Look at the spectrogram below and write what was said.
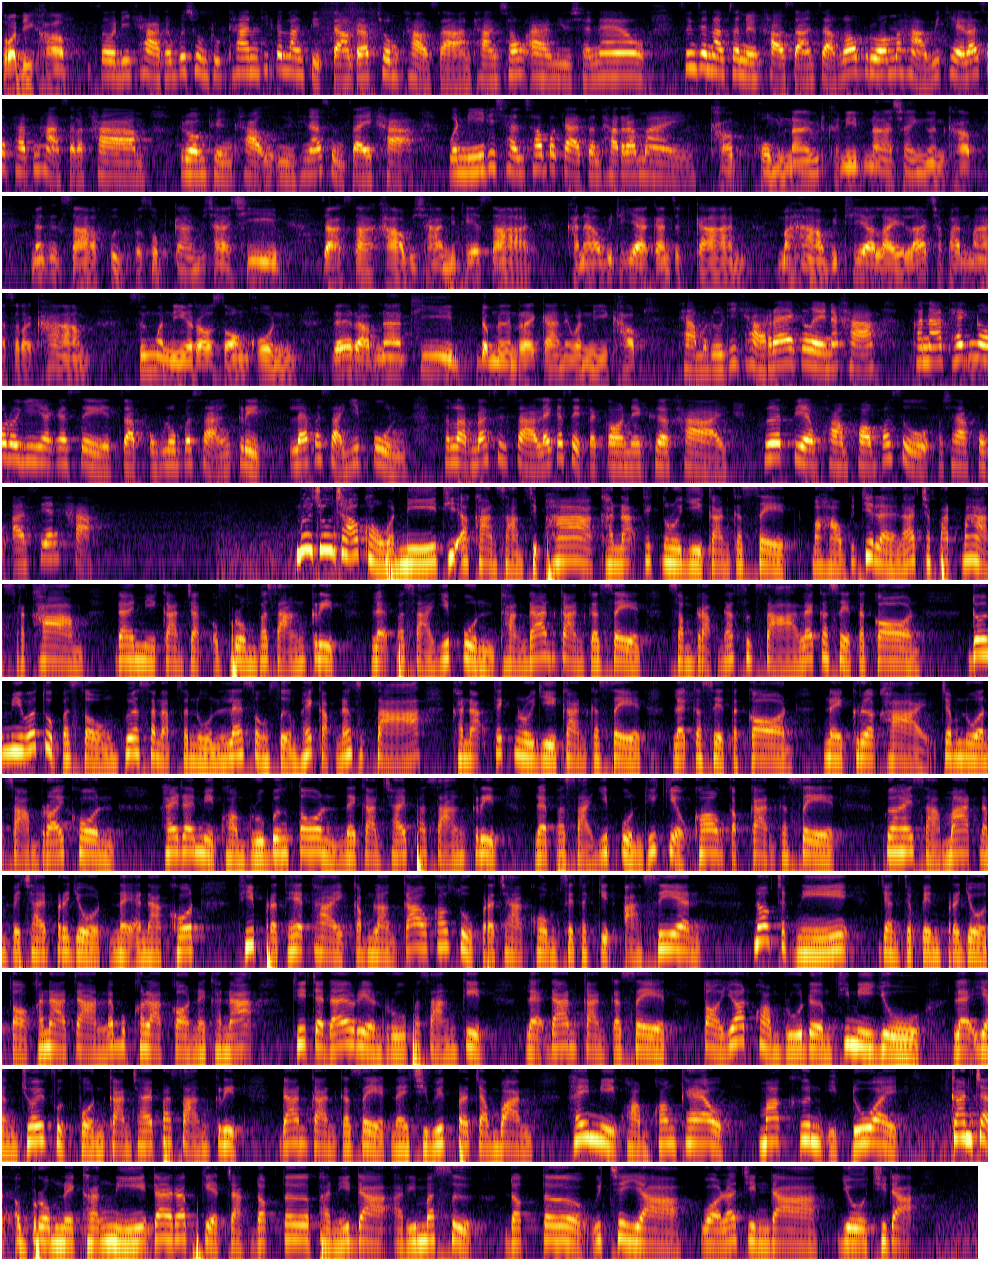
สวัสดีครับ สวัสดีค่ะท่านผู้ชมทุกท่านที่กำลังติดตามรับชมข่าวสารทางช่อง RMU Channel ซึ่งจะนำเสนอข่าวสารจากรอบรั้วมหาวิทยาลัยราชภัฏมหาสารคาม รวมถึงข่าวอื่น ๆ ที่น่าสนใจค่ะ วันนี้ดิฉันชอบประกาศจันทรมัย ครับ ผมนายวิทย์คณิตนาชัยเงินครับ นักศึกษาฝึกประสบการณ์วิชาชีพ จากสาขาวิชานิเทศศาสตร์ คณะวิทยาการจัดการ มหาวิทยาลัยราชภัฏมหาสารคาม ซึ่งวันนี้เราสองคนได้รับหน้าที่ดำเนินรายการในวันนี้ครับค่ะมาดูที่ข่าวแรกกันเลยนะคะ คณะเทคโนโลยีการเกษตร จับอบรมภาษาอังกฤษ และภาษาญี่ปุ่นสำหรับนักศึกษาและเกษตรกรในเครือข่าย เพื่อเตรียมความพร้อมเข้าสู่ประชาคมอาเซียนค่ะ เมื่อช่วงเช้าของวันนี้ที่อาคาร 35 คณะเทคโนโลยีการเกษตร มหาวิทยาลัยราชภัฏมหาสารคาม ได้มีการจัดอบรมภาษาอังกฤษ และภาษาญี่ปุ่นทางด้านการเกษตรสำหรับนักศึกษาและเกษตรกร โดยมีวัตถุประสงค์เพื่อสนับสนุนและส่งเสริมให้กับนักศึกษา คณะเทคโนโลยีการเกษตร และเกษตรกร ในเครือข่ายจำนวน 300 คน ให้ได้มีความรู้เบื้องต้นในการใช้ภาษาอังกฤษ และภาษาญี่ปุ่นที่เกี่ยวข้องกับการเกษตร เพื่อให้สามารถนำไปใช้ประโยชน์ในอนาคต ที่ประเทศไทยกำลังก้าวเข้าสู่ประชาคมเศรษฐกิจอาเซียน นอกจากนี้ยังจะเป็นประโยชน์ต่อคณาจารย์และบุคลากรในคณะ ที่จะได้เรียนรู้ภาษาอังกฤษ และด้านการเกษตร ต่อยอดความรู้เดิมที่มีอยู่ และยังช่วยฝึกฝนการใช้ภาษาอังกฤษ ด้านการเกษตรในชีวิตประจำวัน ให้มีความคล่องแคล่วมากขึ้นอีกด้วยการจัดอบรมในครั้งนี้ได้รับเกียรติจาก ดรพนิดา อริมัสึดร วิชยา วรจินดา โยชิดะ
